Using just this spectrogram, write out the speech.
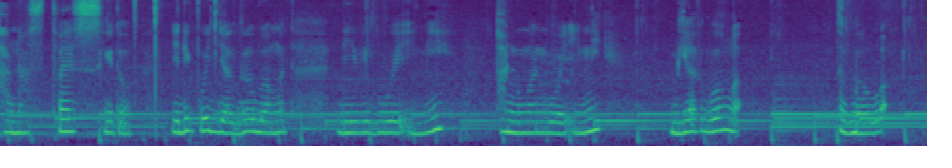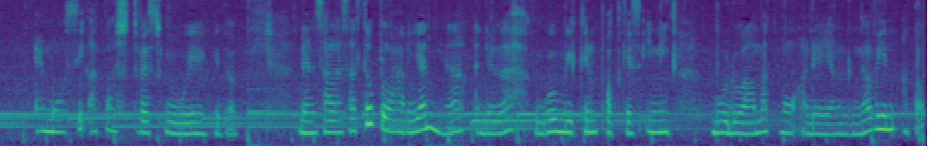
Karena stres gitu. Jadi gue jaga banget diri gue ini kandungan gue ini biar gue nggak terbawa emosi atau stres gue gitu dan salah satu pelariannya adalah gue bikin podcast ini. Bodo amat mau ada yang dengerin atau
